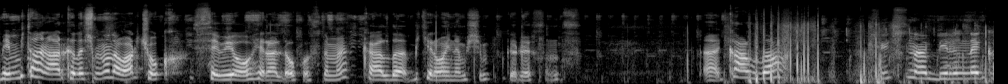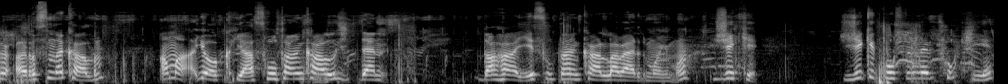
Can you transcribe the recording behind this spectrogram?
Benim bir tane arkadaşımda da var. Çok seviyor herhalde o kostümü. Karl'da bir kere oynamışım. Görüyorsunuz. Ee, Karl'da ikisinden birinde arasında kaldım. Ama yok ya Sultan Karl cidden daha iyi. Sultan Karl'a verdim oyumu. Jackie. Jackie kostümleri çok iyi.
